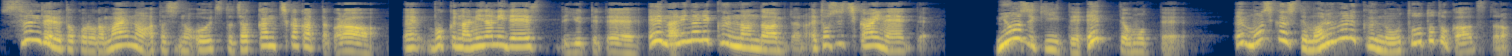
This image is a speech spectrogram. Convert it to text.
住んでるところが前の私のお家と若干近かったから、え、僕何々ですって言ってて、え、何々くんなんだみたいな。え、年近いねって。名字聞いて、え？って思って、え、もしかして〇〇くんの弟とか？つったら、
